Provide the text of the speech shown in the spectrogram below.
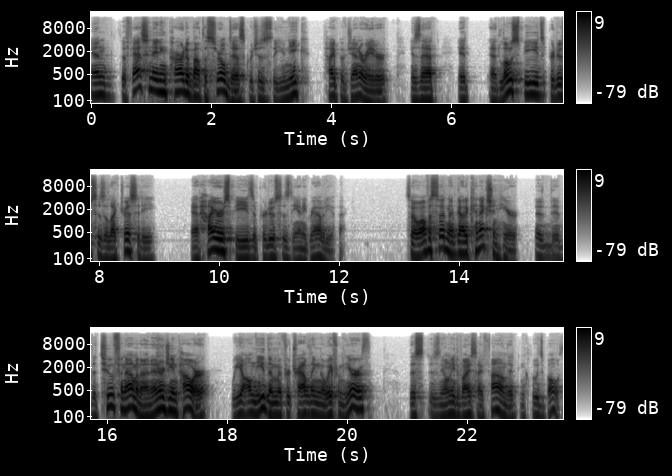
And the fascinating part about the Searle disk, which is the unique type of generator, is that it at low speeds produces electricity. At higher speeds, it produces the anti-gravity effect. So all of a sudden, I've got a connection here. The, the, the two phenomena, energy and power, we all need them if we're traveling away from the Earth. This is the only device I've found that includes both.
